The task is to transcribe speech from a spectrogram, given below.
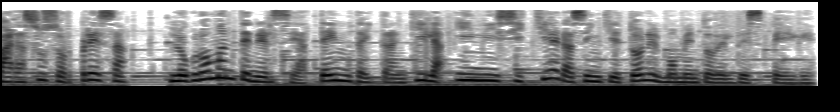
Para su sorpresa, logró mantenerse atenta y tranquila y ni siquiera se inquietó en el momento del despegue.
